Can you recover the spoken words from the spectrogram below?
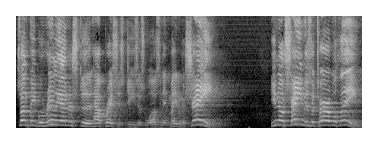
Some people really understood how precious Jesus was, and it made them ashamed. You know, shame is a terrible thing.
